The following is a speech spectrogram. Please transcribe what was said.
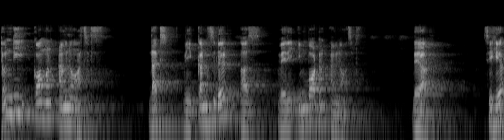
20 common amino acids that we consider as very important amino acids. They are, see here,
